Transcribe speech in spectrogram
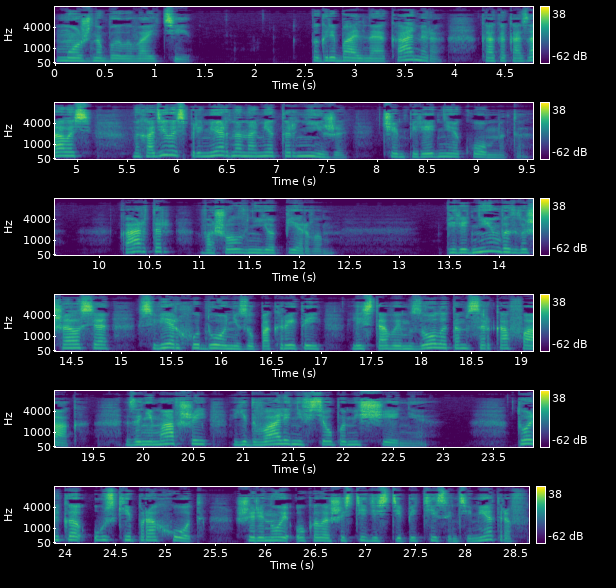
можно было войти. Погребальная камера, как оказалось, находилась примерно на метр ниже, чем передняя комната. Картер вошел в нее первым. Перед ним возвышался сверху донизу покрытый листовым золотом саркофаг, занимавший едва ли не все помещение. Только узкий проход шириной около 65 сантиметров,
